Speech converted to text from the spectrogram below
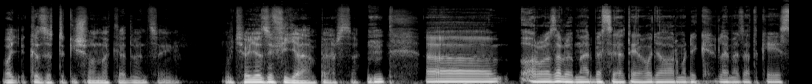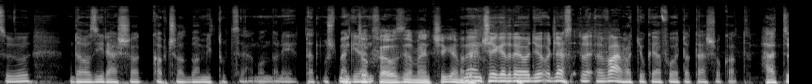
vagy közöttük is vannak kedvenceim. Úgyhogy azért figyelem persze. Uh-huh. Uh, arról az előbb már beszéltél, hogy a harmadik lemezet készül, de az írással kapcsolatban mit tudsz elmondani? Tehát most megjelent... Mit tudok felhozni a mentségemre? A mentségedre, hogy, hogy lesz, várhatjuk el folytatásokat? Hát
